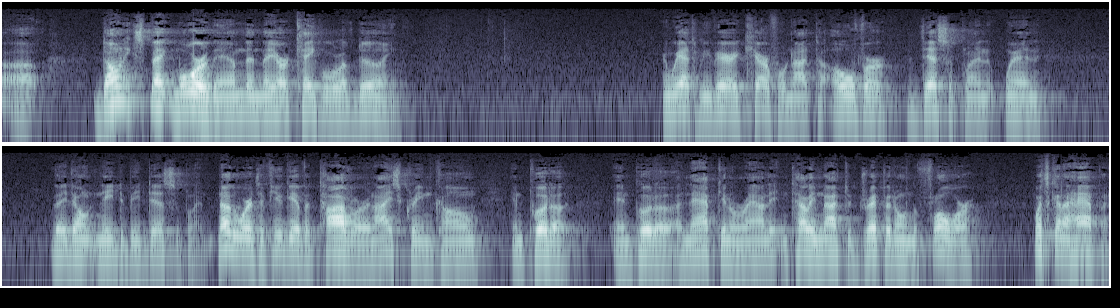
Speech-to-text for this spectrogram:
Uh, don't expect more of them than they are capable of doing. And we have to be very careful not to over discipline when they don't need to be disciplined. In other words, if you give a toddler an ice cream cone and put a and put a, a napkin around it and tell him not to drip it on the floor, what's going to happen?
